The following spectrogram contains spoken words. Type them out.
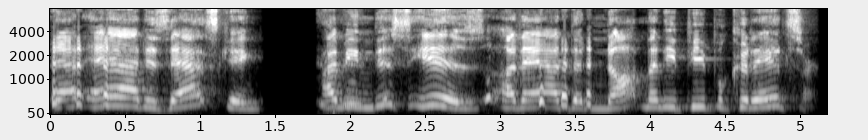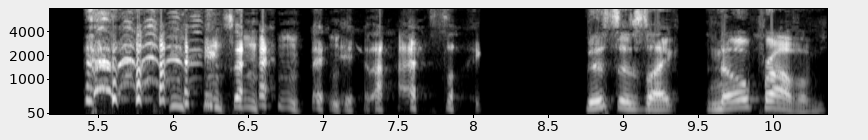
that ad is asking. I mean, this is an ad that not many people could answer. exactly. And I was like, this is like no problem.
